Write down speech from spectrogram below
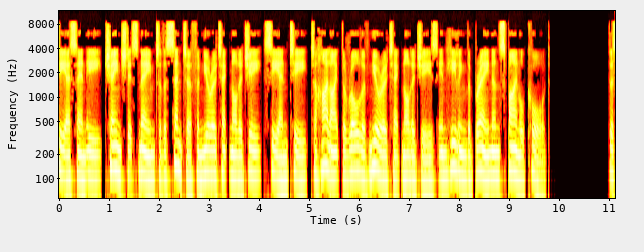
(CSNE) changed its name to the Center for Neurotechnology (CNT) to highlight the role of neurotechnologies in healing the brain and spinal cord. The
